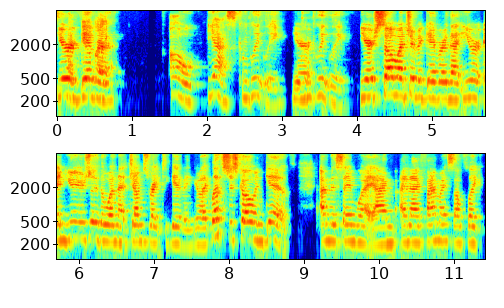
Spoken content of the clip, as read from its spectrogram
you're a giver. Like, Oh, yes, completely. You're completely. You're so much of a giver that you're and you're usually the one that jumps right to giving. You're like, let's just go and give. I'm the same way. I'm and I find myself like,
